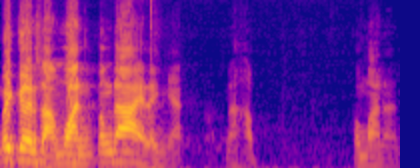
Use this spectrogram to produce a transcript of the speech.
ไม่เกิน 3 วันต้องได้อะไรเงี้ยนะครับ ประมาณนั้น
